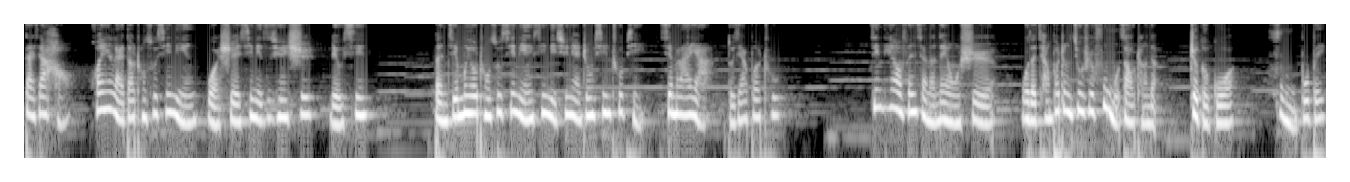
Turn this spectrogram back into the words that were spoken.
大家好，欢迎来到重塑心灵，我是心理咨询师刘星。本节目由重塑心灵心理训练中心出品，喜马拉雅独家播出。今天要分享的内容是：我的强迫症就是父母造成的，这个锅父母不背。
